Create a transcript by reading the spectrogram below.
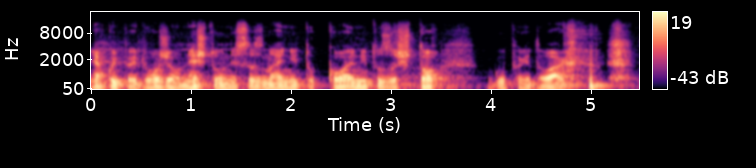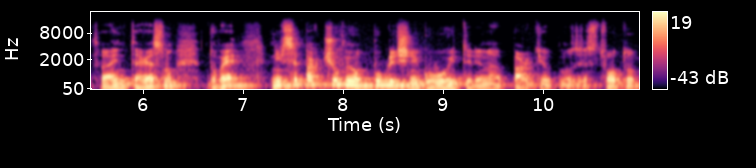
Някой предложил нещо, не се знае нито кой е, нито защо го предлага. Това е интересно. Добре, ние все пак чухме от публични говорители на партии от мнозинството,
